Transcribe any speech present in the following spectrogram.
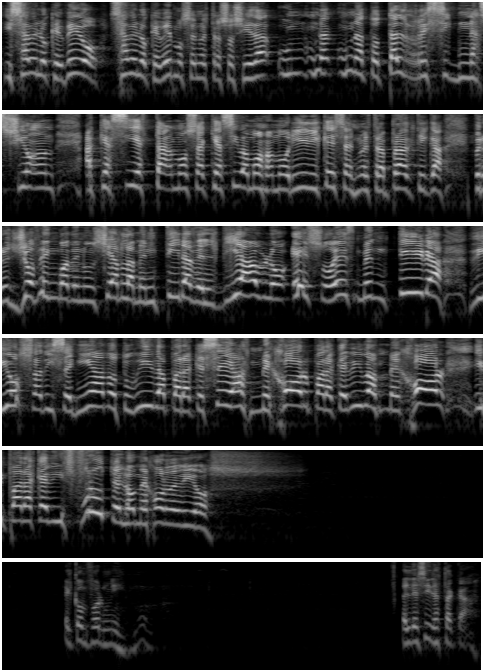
y sabe lo que veo, sabe lo que vemos en nuestra sociedad, una, una total resignación a que así estamos, a que así vamos a morir y que esa es nuestra práctica. Pero yo vengo a denunciar la mentira del diablo, eso es mentira. Dios ha diseñado tu vida para que seas mejor, para que vivas mejor y para que disfrutes lo mejor de Dios. El conformismo. El decir hasta acá.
